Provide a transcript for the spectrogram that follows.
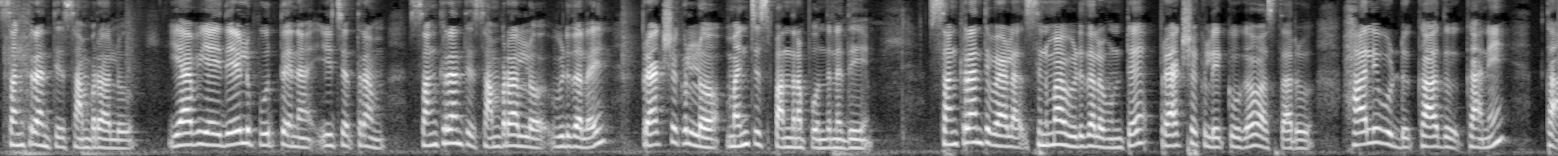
సంక్రాంతి సంబరాలు. యాభై ఐదేళ్ళు పూర్తయిన ఈ చిత్రం సంక్రాంతి సంబరాల్లో విడుదలై ప్రేక్షకుల్లో మంచి స్పందన పొందినది. సంక్రాంతి వేళ సినిమా విడుదల ఉంటే ప్రేక్షకులు ఎక్కువగా వస్తారు. హాలీవుడ్ కాదు కానీ తా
